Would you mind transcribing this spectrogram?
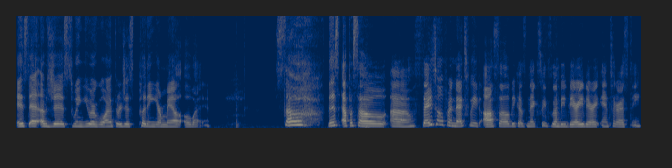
instead of just when you are going through just putting your mail away. So this episode, um, stay tuned for next week also because next week's going to be very, very interesting.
